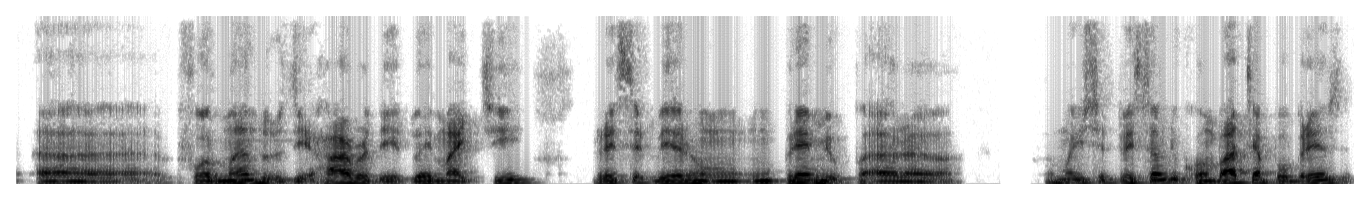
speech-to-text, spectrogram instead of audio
uh, formandos de Harvard e do MIT receberam um, um prêmio para uma instituição de combate à pobreza,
